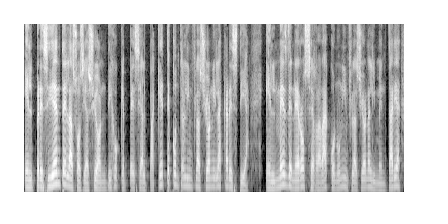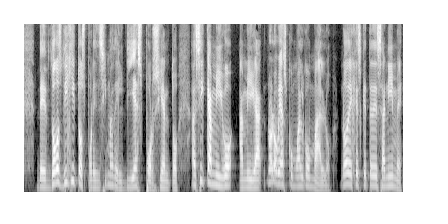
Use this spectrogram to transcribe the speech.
El presidente de la asociación dijo que pese al paquete contra la inflación y la carestía, el mes de enero cerrará con una inflación alimentaria de dos dígitos por encima del 10%. Así que amigo, amiga, no lo veas como algo malo. No dejes que te desanime,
